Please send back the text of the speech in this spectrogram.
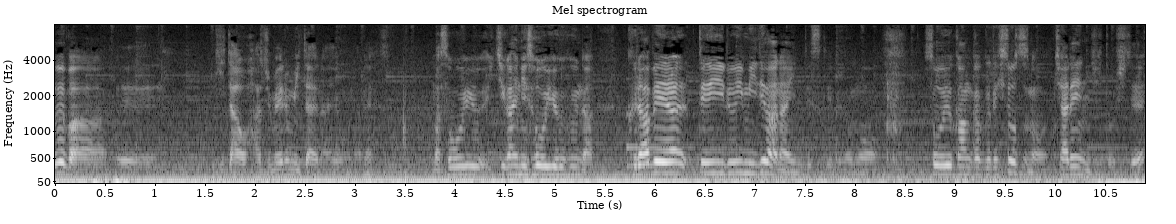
例えば、えーギターを始めるみたいなようなね、まあ、そういう一概にそういう風な比べている意味ではないんですけれどもそういう感覚で一つのチャレンジとして、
